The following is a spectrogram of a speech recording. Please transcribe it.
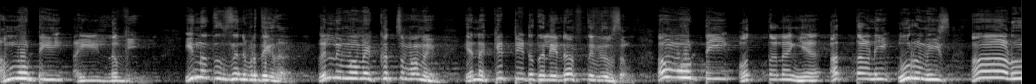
അമ്മൂട്ടി ഐ ലവ് യു ഇന്നത്തെ ദിവസത്തിന്റെ പ്രത്യേകത വെല്ലുമാമയും കൊച്ചമാമയും എന്നെ കെട്ടിയിട്ട് തല്ലിന്റെ ഒറ്റ ദിവസം. അമ്മൂട്ടി ഒത്തളങ്ങിയ അത്താണി ഉറുമീസ് ആളു.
